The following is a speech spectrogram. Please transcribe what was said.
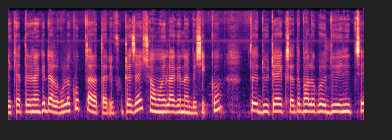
এই ক্ষেত্রে নাকি ডালগুলো খুব তাড়াতাড়ি ফুটে যায়, সময় লাগে না বেশিক্ষণ। তো দুইটা একসাথে ভালো করে ধুয়ে নিচ্ছে।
